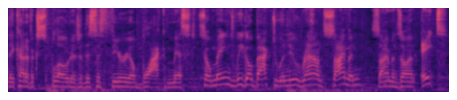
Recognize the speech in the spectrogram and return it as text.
They kind of explode into this ethereal black mist. So means we go back to a new round. Simon. Simon's on eight.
